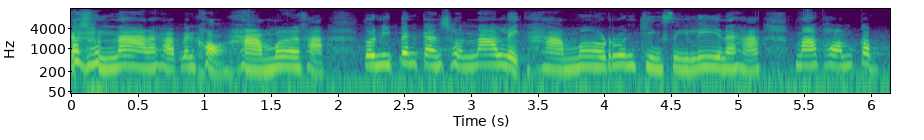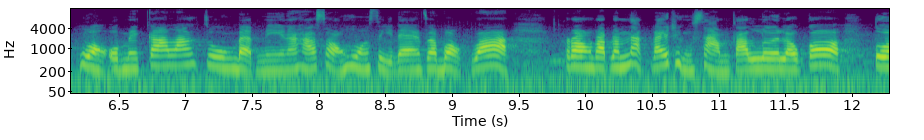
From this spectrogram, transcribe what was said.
กันชนหน้านะคะเป็นของ Hammer ค่ะ ตัวนี้เป็นกันชนหน้าเหล็ก Hammer รุ่น King Series นะคะ มาพร้อมกับห่วงโอเมก้าล่างจูงแบบนี้นะคะสองห่วงสีแดงจะบอกว่ารองรับน้ำหนักได้ถึง 3 ตันเลย แล้วก็ตัว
